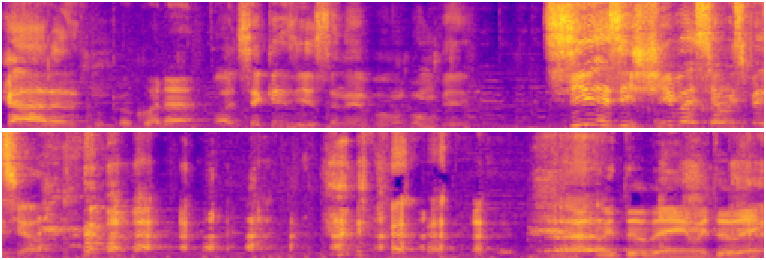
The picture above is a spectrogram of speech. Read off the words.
cara, Vou procurar. Pode ser que exista, né? Vamos, vamos ver. Se existir, vai ser um especial. Muito bem, muito bem.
